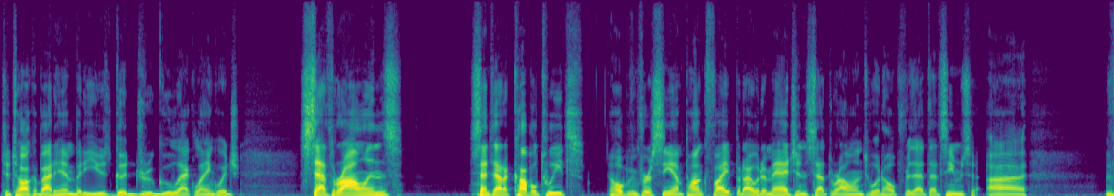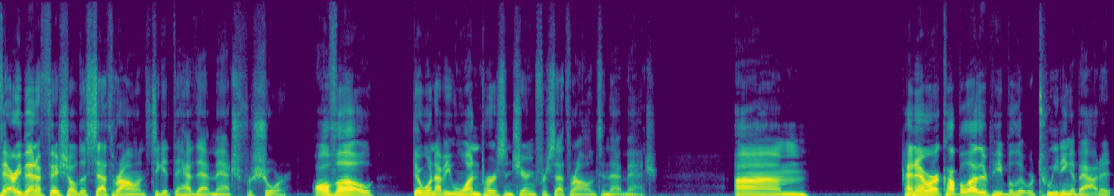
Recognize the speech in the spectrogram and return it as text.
to talk about him, but he used good Drew Gulak language. Seth Rollins sent out a couple tweets hoping for a CM Punk fight, but I would imagine Seth Rollins would hope for that. That seems uh, very beneficial to Seth Rollins to get to have that match for sure. Although there will not be one person cheering for Seth Rollins in that match. Um, and there were a couple other people that were tweeting about it,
